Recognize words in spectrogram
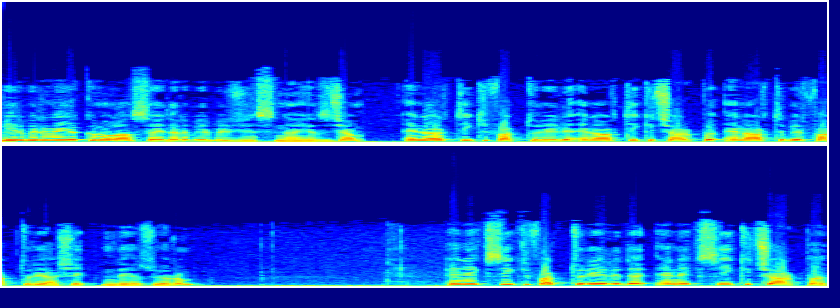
birbirine yakın olan sayıları birbir cinsinden yazacağım. n artı 2 faktöriyeli n artı 2 çarpı n artı 1 faktöriyel şeklinde yazıyorum. n eksi 2 faktöriyeli de n eksi 2 çarpı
